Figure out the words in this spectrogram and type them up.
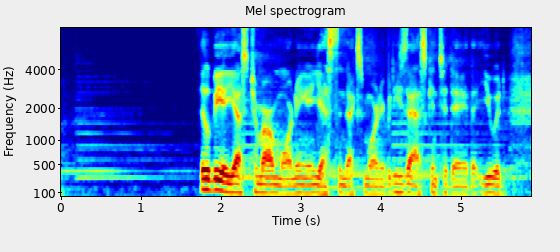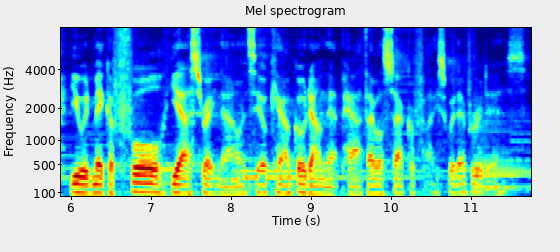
It'll be a yes tomorrow morning, and yes the next morning, but He's asking today that you would, you would make a full yes right now and say, okay, I'll go down that path. I will sacrifice whatever it is.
